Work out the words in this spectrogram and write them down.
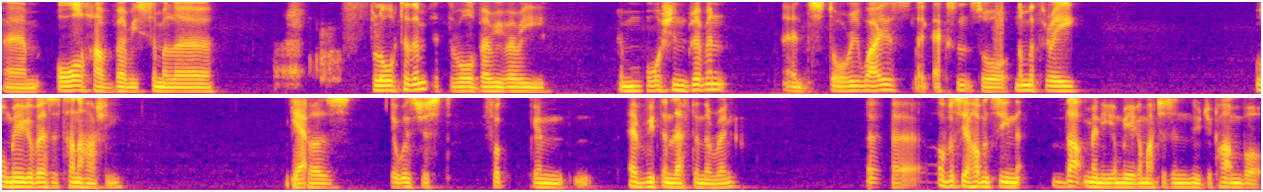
um, all have very similar flow to them. They're all very, very emotion driven and story wise, like excellent. So number three, Omega versus Tanahashi. Yep. Because it was just fucking everything left in the ring. Uh, obviously, I haven't seen that many Omega matches in New Japan, but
